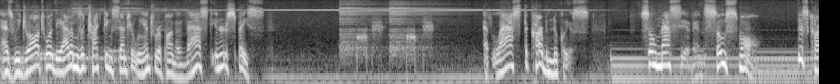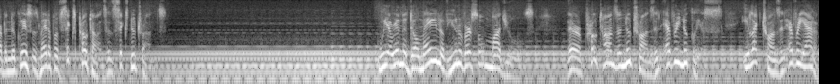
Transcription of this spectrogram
As we draw toward the atom's attracting center, we enter upon a vast inner space At last, the carbon nucleus. So massive and so small. This carbon nucleus is made up of six protons and six neutrons. We are in the domain of universal modules. There are protons and neutrons in every nucleus, electrons in every atom,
